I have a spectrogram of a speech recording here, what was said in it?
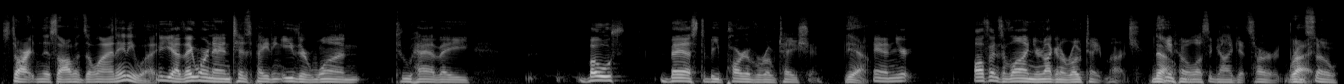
start in this offensive line anyway. Yeah, they weren't anticipating either one to have a both best to be part of a rotation. Yeah, And your offensive line, you're not going to rotate much. No. You know, unless a guy gets hurt. Right. And so,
